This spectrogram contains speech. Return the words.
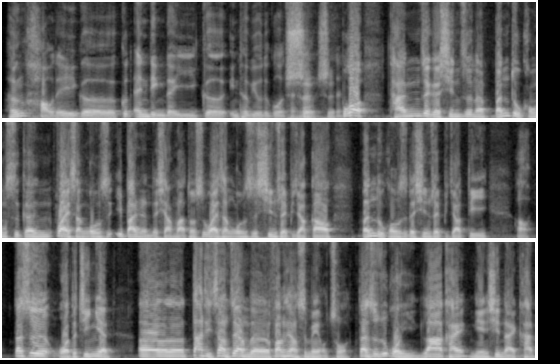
很好的一个 good ending 的一个 interview 的过程。是是，不过谈这个薪资呢，本土公司跟外商公司一般人的想法都是外商公司薪水比较高，本土公司的薪水比较低。好，但是我的经验，呃，大体上这样的方向是没有错。但是如果以拉开年薪来看，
